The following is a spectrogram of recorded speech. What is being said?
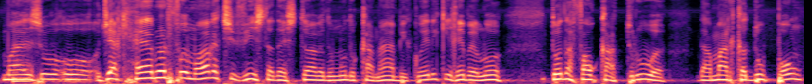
mas o, o Jack Harrer foi o maior ativista da história do mundo canábico. Ele que revelou toda a falcatrua da marca Dupont,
